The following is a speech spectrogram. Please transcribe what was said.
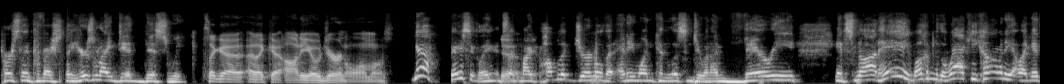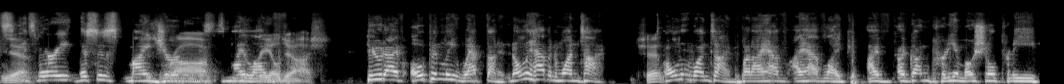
personally, professionally. Here's what I did this week. it's like a like an audio journal almost. Yeah, basically, it's Yeah. like my public journal that anyone can listen to, and I'm very. It's not, hey, welcome to the wacky comedy. Like it's Yeah. it's very. This is my Just journey. raw, This is my life, Real Josh. dude. I've openly wept on it. It only happened one time. Shit. only one time but i have i have like i've i've gotten pretty emotional pretty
